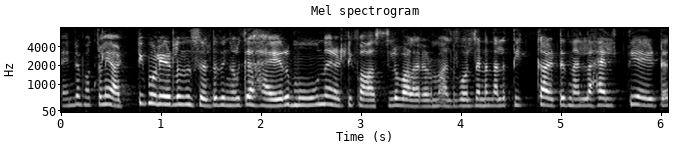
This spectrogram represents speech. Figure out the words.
എന്റെ മക്കളെ അടിപൊളിയായിട്ടുള്ള റിസൾട്ട് നിങ്ങൾക്ക് ഹെയർ മൂന്നിരട്ടി ഫാസ്റ്റിൽ വളരണം. അതുപോലെ തന്നെ നല്ല തിക്കായിട്ട് നല്ല ഹെൽത്തി ആയിട്ട്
